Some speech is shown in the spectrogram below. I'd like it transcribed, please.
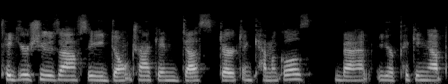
Take your shoes off so you don't track in dust, dirt, and chemicals that you're picking up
